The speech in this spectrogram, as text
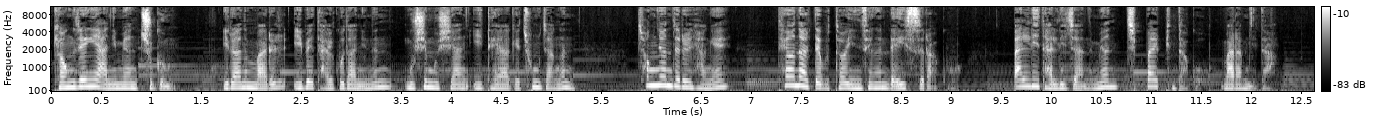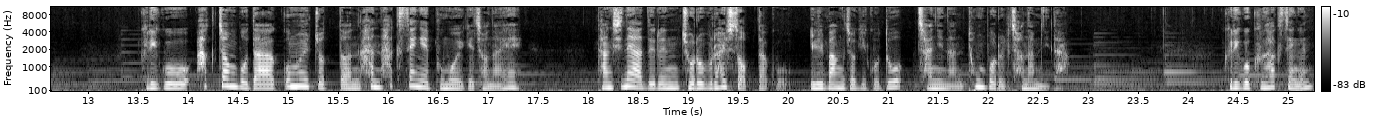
경쟁이 아니면 죽음이라는 말을 입에 달고 다니는 무시무시한 이 대학의 총장은 청년들을 향해 태어날 때부터 인생은 레이스라고 빨리 달리지 않으면 짓밟힌다고 말합니다. 그리고 학점보다 꿈을 쫓던 한 학생의 부모에게 전화해 당신의 아들은 졸업을 할 수 없다고 일방적이고도 잔인한 통보를 전합니다. 그리고 그 학생은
